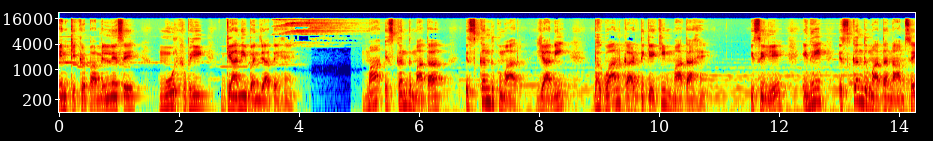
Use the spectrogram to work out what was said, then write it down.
इनकी कृपा मिलने से मूर्ख भी ज्ञानी बन जाते हैं। माँ स्कंद माता स्कंद कुमार। यानी भगवान कार्तिकेय की माता हैं। इसीलिए इन्हें स्कंद माता नाम से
